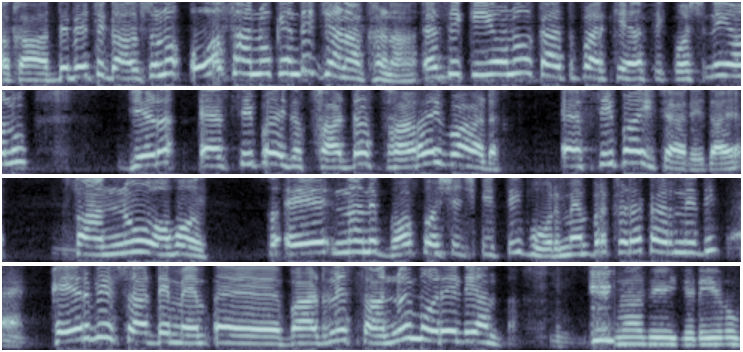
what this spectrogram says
ਔਕਾਤ ਦੇ ਵਿੱਚ ਗੱਲ ਸੁਣੋ ਉਹ ਸਾਨੂੰ ਕਹਿੰਦੇ ਜਣਾ ਖਣਾ। ਅਸੀਂ ਕੀ ਉਹਨੂੰ ਔਕਾਤ ਪਰਖਿਆ? ਸੀ ਕੁਛ ਨਹੀਂ ਉਹਨੂੰ। ਜਿਹੜਾ ਐਸੀ ਭਾਈ ਦਾ ਸਾਡਾ ਸਾਰਾ ਹੀ ਵਾਰਡ ਐਸੀ ਭਾਈਚਾਰੇ ਦਾ ਹੈ। ਸਾਨੂੰ ਉਹ ਸ- ਇਹ ਇਹਨਾਂ ਨੇ ਬਹੁਤ ਕੋਸ਼ਿਸ਼ ਕੀਤੀ ਹੋਰ ਮੈਂਬਰ ਖੜਾ ਕਰਨੇ ਦੀ। ਫਿਰ ਵੀ ਸਾਡੇ ਮੈਂਬ- ਅਹ ਵਾਰਡ ਨੇ ਸਾਨੂੰ ਹੀ ਮੋਰੇ ਲਿਆਂਦਾ। ਉਹਨਾਂ ਦੇ ਜਿਹੜੇ ਉਹ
